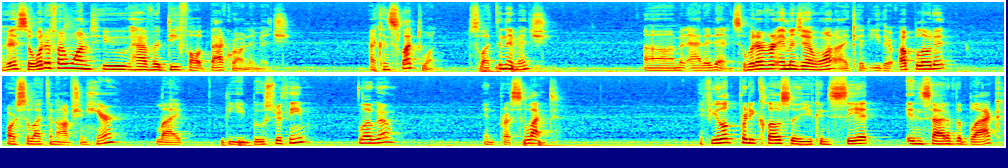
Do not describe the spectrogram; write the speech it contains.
Okay, so what if I want to have a default background image? I can select one, select an image, um, and add it in. So whatever image I want, I could either upload it or select an option here, like the booster theme logo, and press select. If you look pretty closely, you can see it inside of the black.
